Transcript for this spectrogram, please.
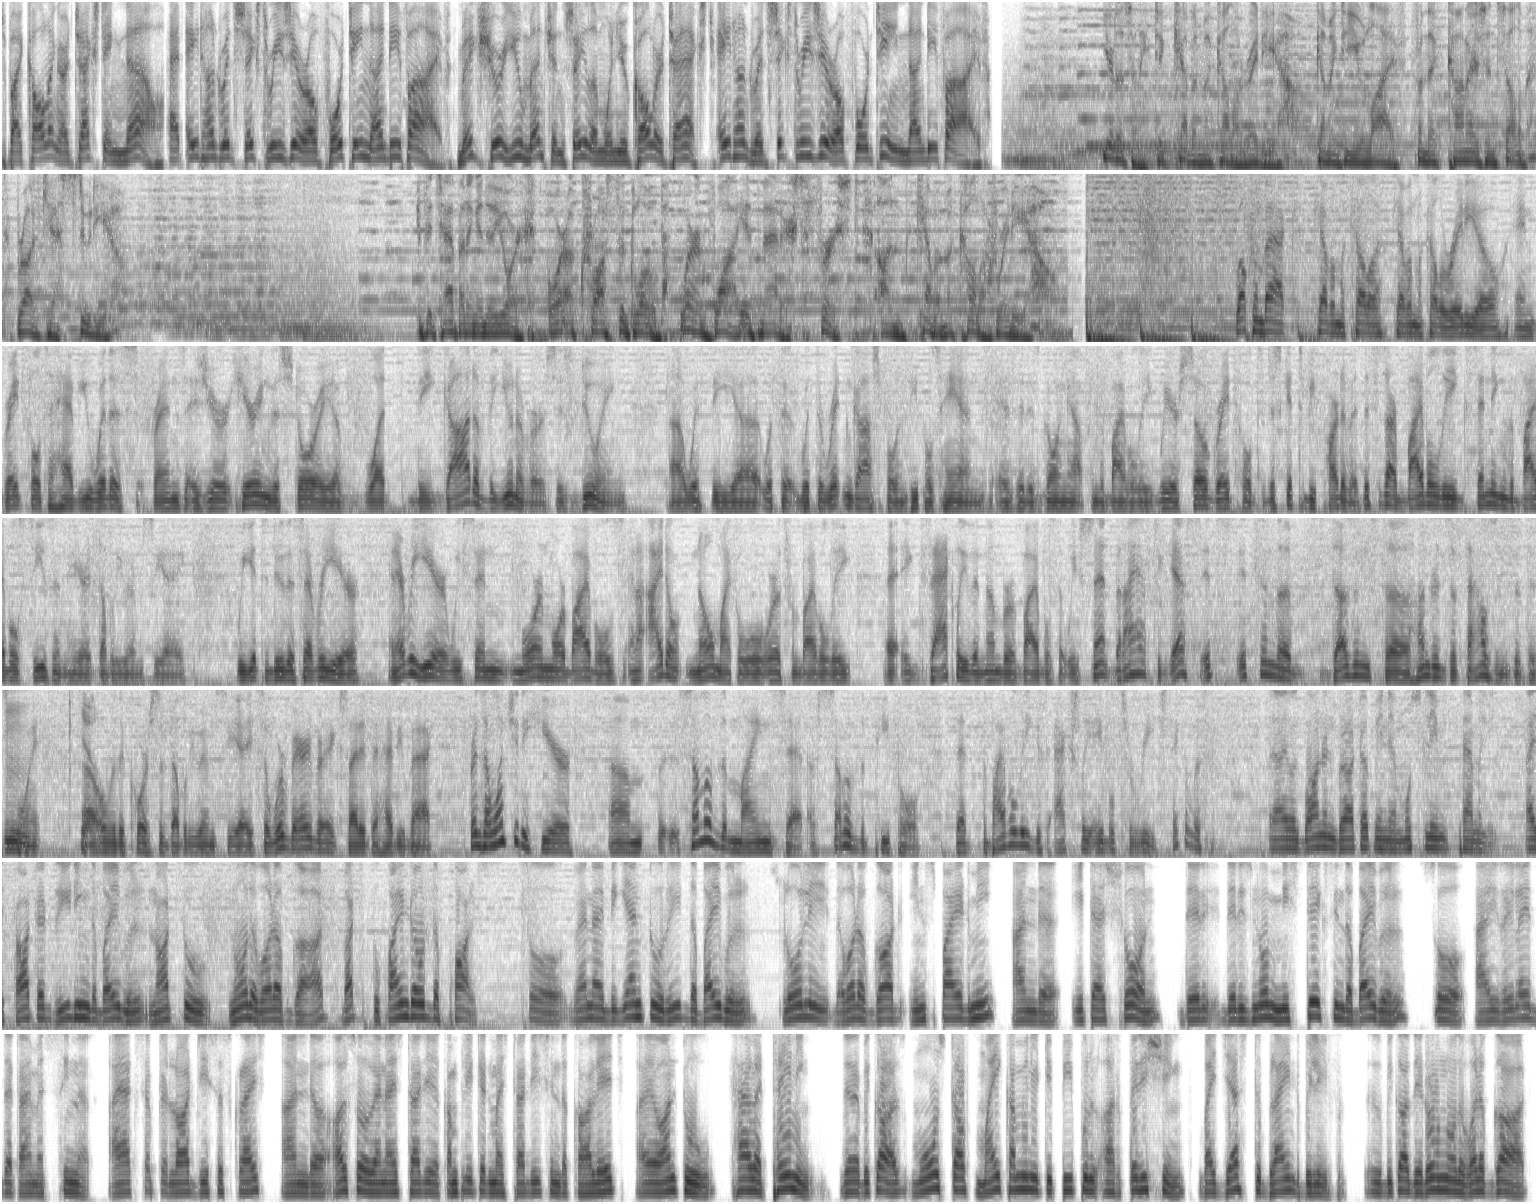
by calling or texting now at 800 630 1495. Make sure you mention Salem when you call or text 800 630 1495. You're listening to Kevin McCullough Radio, coming to you live from the Connors and Sullivan Broadcast Studio. If it's happening in New York or across the globe, learn why it matters first on Kevin McCullough Radio. Welcome back, Kevin McCullough, Kevin McCullough Radio, and grateful to have you with us, friends, as you're hearing the story of what the God of the universe is doing uh, with the uh, with the with the written gospel in people's hands as it is going out from the Bible League. We are so grateful to just get to be part of it. This is our Bible League sending the Bible season here at WMCA. We get to do this every year, and every year we send more and more Bibles. And I don't know Michael Woolworth from Bible League uh, exactly the number of Bibles that we've sent, but I have to guess it's it's in the dozens to hundreds of thousands at this Mm. point Yeah. uh, over the course of WMCA. So we're very very excited to have you back, friends. I want you to hear um, some of the mindset of some of the people that the Bible League is actually able to reach. Take a listen. I was born and brought up in a Muslim family. I started reading the Bible not to know the Word of God, but to find out the faults. So when I began to read the Bible, slowly the Word of God inspired me, and uh, it has shown there there is no mistakes in the Bible. So I realized that I'm a sinner. I accepted Lord Jesus Christ, and uh, also when I studied completed my studies in the college, I want to have a training there because most of my community people are perishing by just blind belief uh, because they don't know the word of god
